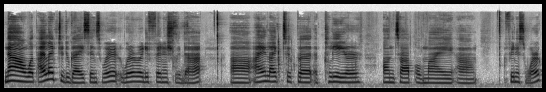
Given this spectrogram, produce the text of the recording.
Now what I like to do guys since we're we're already finished with that uh, I like to put a clear on top of my uh, finished work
